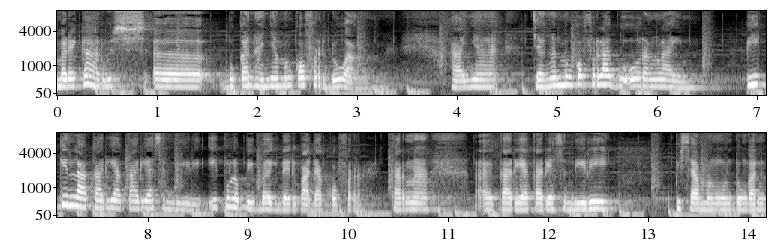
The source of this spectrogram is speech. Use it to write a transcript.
mereka harus uh, bukan hanya mengcover doang hanya jangan mengcover lagu orang lain. Bikinlah karya-karya sendiri itu lebih baik daripada cover. Karena eh, karya-karya sendiri bisa menguntungkan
